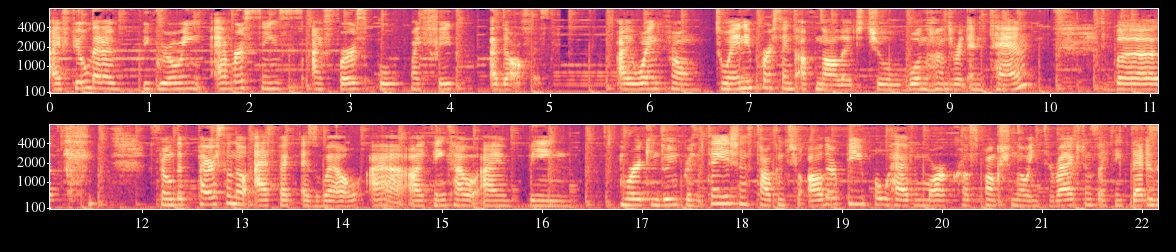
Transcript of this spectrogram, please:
I feel that I've been growing ever since I first put my feet at the office. I went from 20% of knowledge to 110, but from the personal aspect as well, I, I think I, I've been working doing presentations, talking to other people, having more cross functional interactions. I think that is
